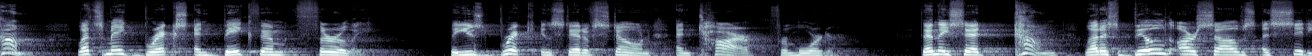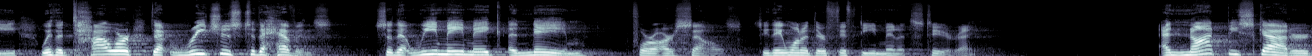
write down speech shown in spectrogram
Come, let's make bricks and bake them thoroughly. They used brick instead of stone and tar for mortar. Then they said, Come, let us build ourselves a city with a tower that reaches to the heavens, so that we may make a name for ourselves. See, they wanted their 15 minutes too, right? And not be scattered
